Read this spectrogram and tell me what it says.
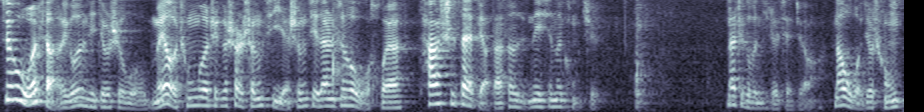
最后我想了一个问题，就是我没有通过这个事儿生气，也生气，但是最后我回来，他是在表达他内心的恐惧。那这个问题就解决了，那我就从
